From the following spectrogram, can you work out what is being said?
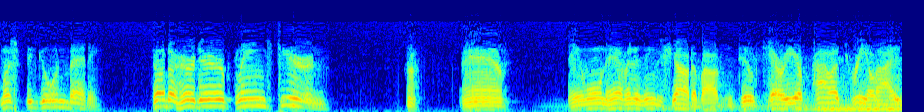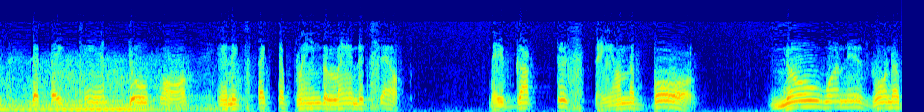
Must be going batty. Thought I heard airplanes cheering. Huh. Yeah, they won't have anything to shout about until carrier pilots realize that they can't dope off and expect the plane to land itself. They've got to stay on the ball. No one is going to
